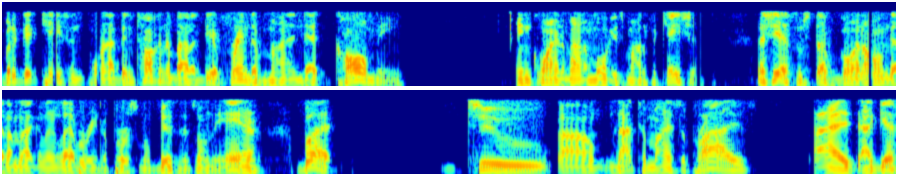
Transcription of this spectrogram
But a good case in point, I've been talking about a dear friend of mine that called me inquiring about a mortgage modification. Now, she has some stuff going on that I'm not going to elaborate her personal business on the air, but to um, not to my surprise, I I guess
